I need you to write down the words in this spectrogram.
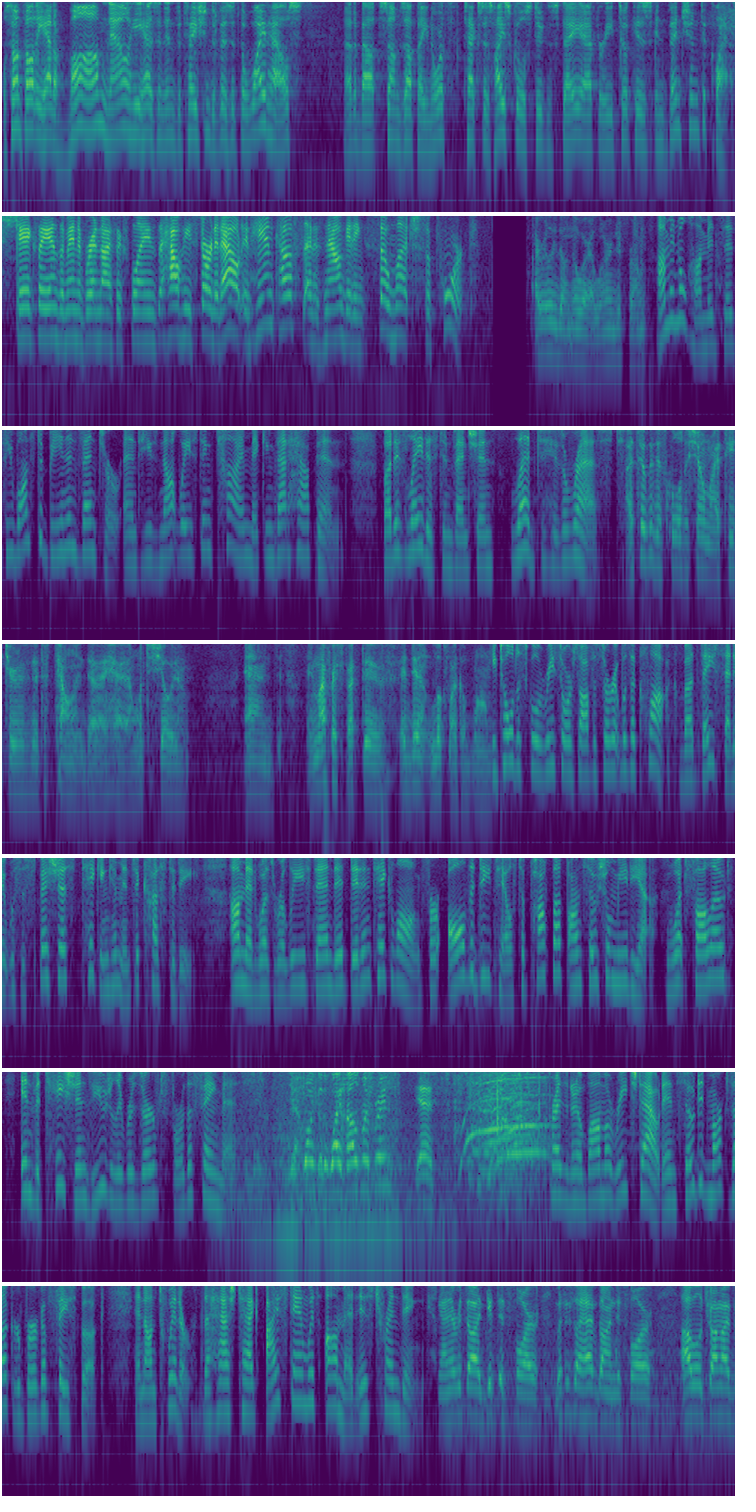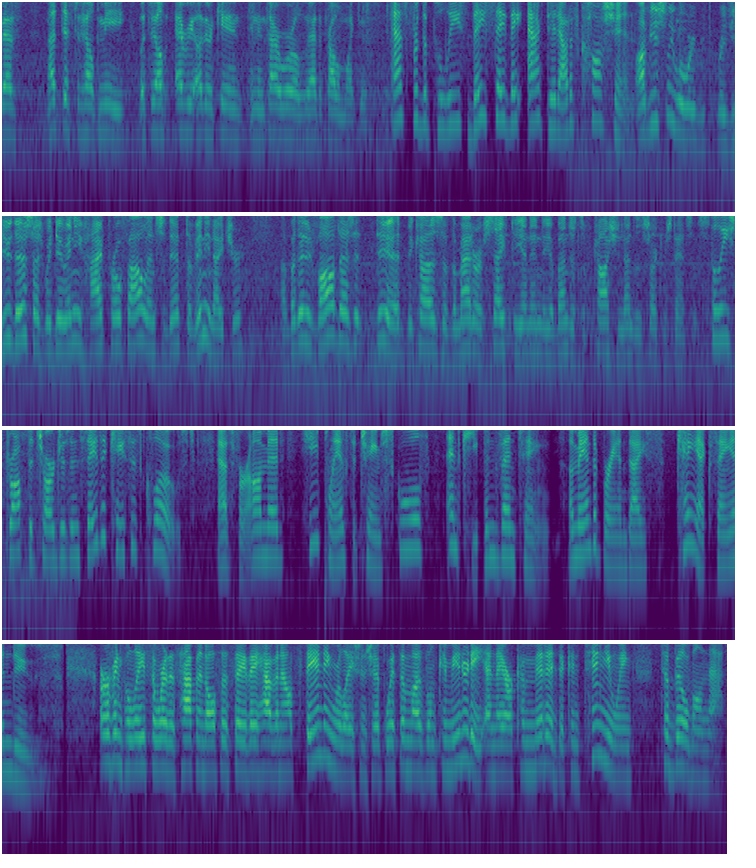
Well, some thought he had a bomb. Now he has an invitation to visit the White House. That about sums up a North Texas high school student's day after he took his invention to class. KXAN's Amanda Brandeis explains how he started out in handcuffs and is now getting so much support. I really don't know where I learned it from. Ahmed Mohamed says he wants to be an inventor and he's not wasting time making that happen. But his latest invention led to his arrest. I took it to school to show my teachers the talent that I had. I want to show them. And in my perspective, it didn't look like a bomb. He told a school resource officer it was a clock, but they said it was suspicious, taking him into custody. Ahmed was released, and it didn't take long for all the details to pop up on social media. What followed? Invitations usually reserved for the famous. Yeah. Going to the White House, my friend? Yes. President Obama reached out, and so did Mark Zuckerberg of Facebook. And on Twitter, the hashtag I Stand With Ahmed is trending. I never thought I'd get this far, but since I have gone this far, I will try my best not just to help me, but to help every other kid in the entire world who has a problem like this. As for the police, they say they acted out of caution. Obviously, we'll re review this as we do any high profile incident of any nature. Uh, but it evolved as it did because of the matter of safety and in the abundance of caution under the circumstances. Police dropped the charges and say the case is closed. As for Ahmed, he plans to change schools and keep inventing. Amanda Brandeis, KXAN News. Irving police, where this happened, also say they have an outstanding relationship with the Muslim community and they are committed to continuing to build on that.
